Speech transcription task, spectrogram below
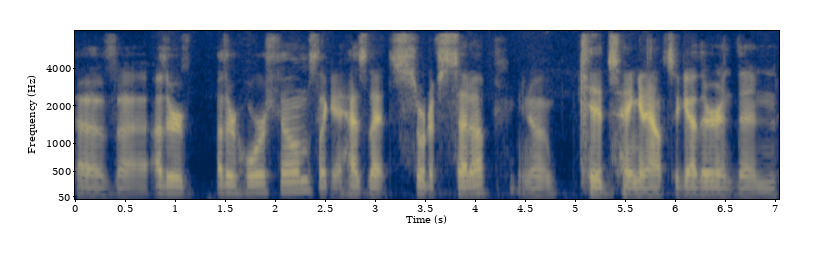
of uh, other other horror films. Like it has that sort of setup, you know, kids hanging out together, and then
